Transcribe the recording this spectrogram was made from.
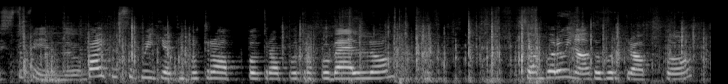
stupendo. Poi questo qui che è tipo troppo, troppo, troppo bello. Si è un po' rovinato purtroppo.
